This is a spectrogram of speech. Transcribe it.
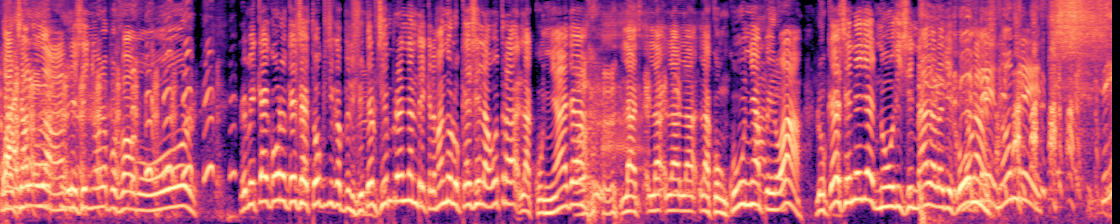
¿cuál espagueti. saludable, señora, por favor? Que me cae gordo que esa tóxica, pero siempre andan reclamando lo que hace la otra, la cuñada, la, la, la, la, la concuña, pero ah, lo que hacen ellas no dicen nada las viejonas. Nombres, nombres. Sí,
